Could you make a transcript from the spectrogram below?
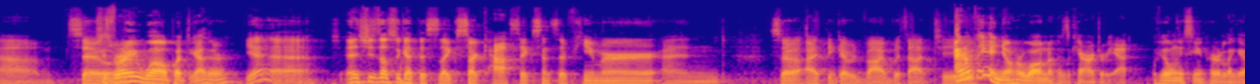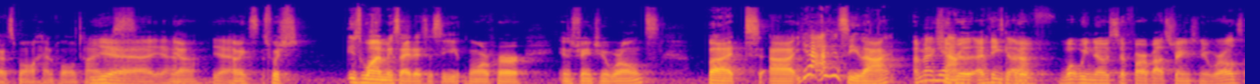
Um, so She's very well put together. yeah, and she's also got this like sarcastic sense of humor, and so I think I would vibe with that too. I don't think I know her well enough as a character yet. We've only seen her like a small handful of times. Yeah, yeah, yeah, yeah. I'm ex- which is why I'm excited to see more of her in Strange New Worlds. But uh, yeah, I can see that. I'm actually Yeah, really. I can think out that. of what we know so far about Strange New Worlds,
